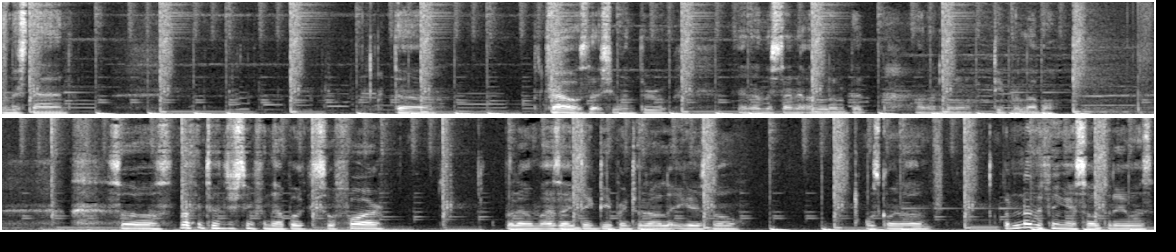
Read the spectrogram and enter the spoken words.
understand the, the trials that she went through and understand it on a little bit on a little deeper level. So nothing too interesting from that book so far. But um, as I dig deeper into it, I'll let you guys know what's going on. But another thing I saw today was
